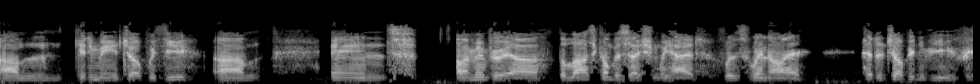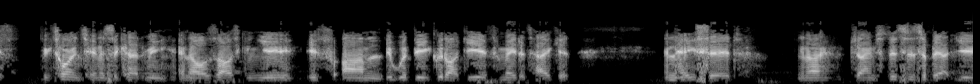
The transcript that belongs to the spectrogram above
um, getting me a job with you. Um, and I remember our the last conversation we had was when I had a job interview with Victorian Tennis Academy, and I was asking you if um, it would be a good idea for me to take it. And he said, you know, James, this is about you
